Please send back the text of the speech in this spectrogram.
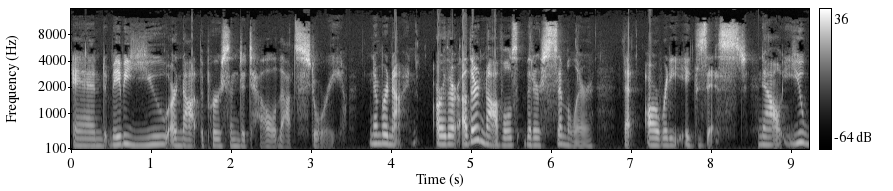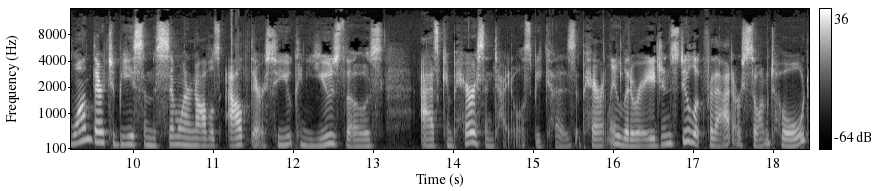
and maybe you are not the person to tell that story. Number nine, are there other novels that are similar that already exist? Now, you want there to be some similar novels out there so you can use those as comparison titles because apparently literary agents do look for that, or so I'm told.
